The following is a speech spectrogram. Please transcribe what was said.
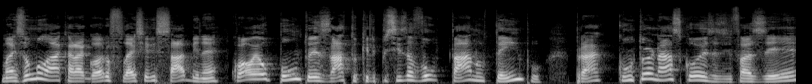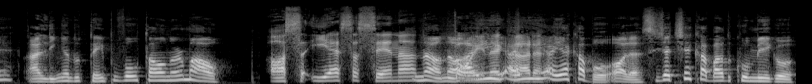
Mas vamos lá, cara. Agora o Flash ele sabe, né? Qual é o ponto exato que ele precisa voltar no tempo pra contornar as coisas e fazer a linha do tempo voltar ao normal. Nossa, e essa cena Não, não, dói, aí, né, cara? aí, aí acabou. Olha, se já tinha acabado comigo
